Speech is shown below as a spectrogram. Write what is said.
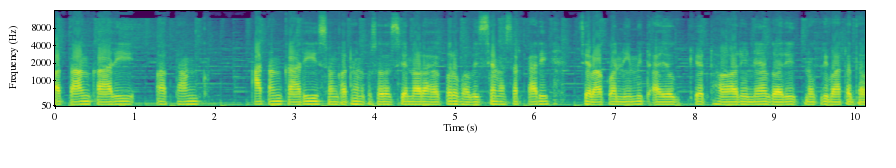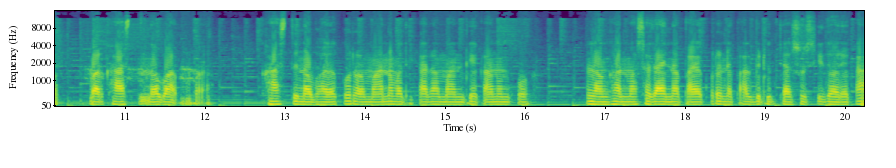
आतङ्ककारी आतङ्क आतङ्ककारी सङ्गठनको सदस्य नरहेको र भविष्यमा सरकारी सेवाको निमित्त अयोग्य ठहरिने गरी नोकरीबाट बर्खास्त नभ खास्त नभएको र मानव अधिकार र मानवीय कानुनको लङ्घनमा सजाय नपाएको र नेपाल विरुद्ध जासुसी गरेका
